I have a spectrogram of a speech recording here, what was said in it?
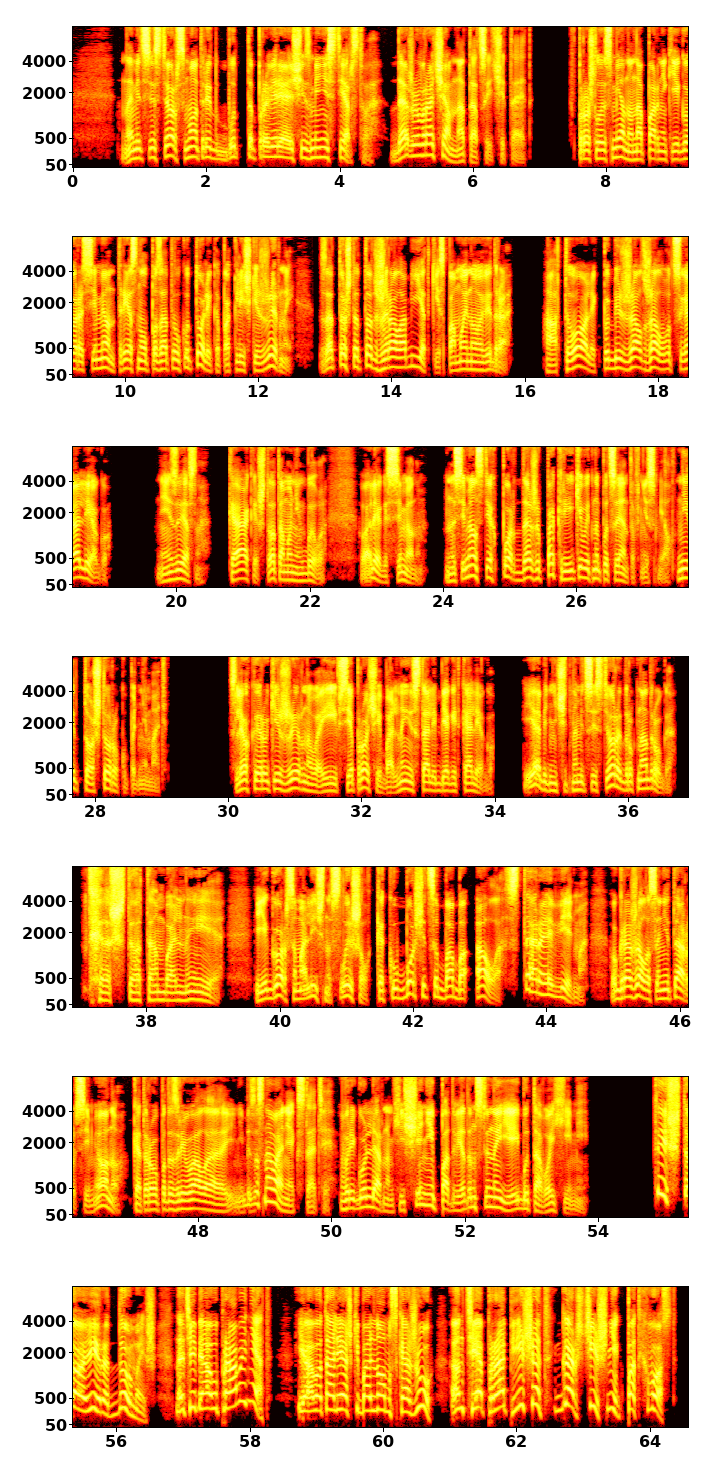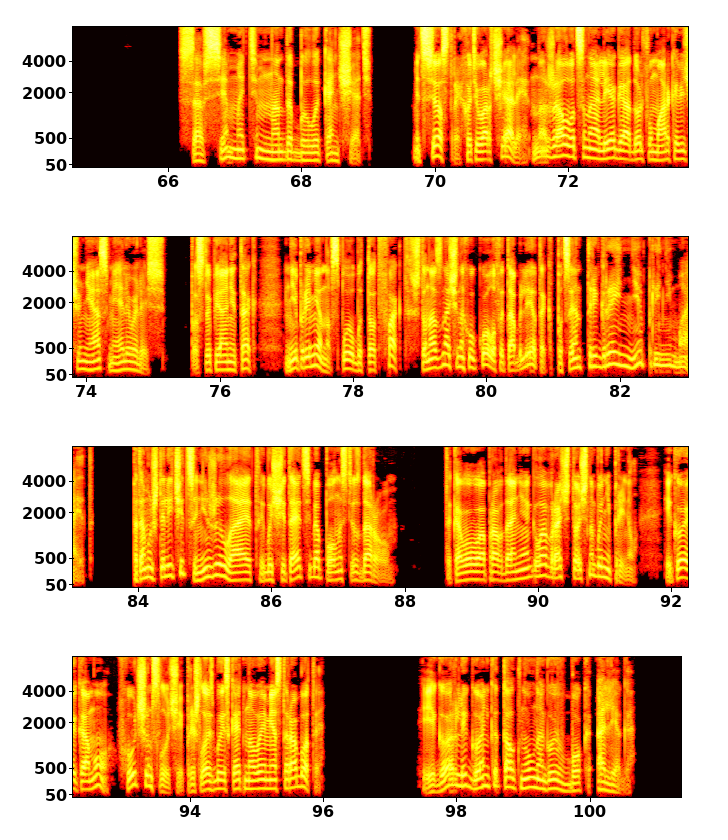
на медсестер смотрит, будто проверяющий из министерства. Даже врачам нотации читает. В прошлую смену напарник Егора Семен треснул по затылку Толика по кличке Жирный за то, что тот жрал объедки из помойного ведра. А Толик побежал жаловаться Олегу. Неизвестно, как и что там у них было, у Олега с Семеном. Но Семен с тех пор даже покрикивать на пациентов не смел, не то что руку поднимать. С легкой руки жирного и все прочие больные стали бегать к Олегу. Ябедничать на медсестер и друг на друга. Да что там больные? Егор самолично слышал, как уборщица баба Алла, старая ведьма, угрожала санитару Семену, которого подозревала, и не без основания, кстати, в регулярном хищении подведомственной ей бытовой химии. «Ты что, Ира, думаешь, на тебя управы нет? Я вот Олежке больному скажу, он тебе пропишет, горчишник под хвост!» Со всем этим надо было кончать. Медсестры, хоть и ворчали, но жаловаться на Олега Адольфу Марковичу не осмеливались. Поступя они так, непременно всплыл бы тот факт, что назначенных уколов и таблеток пациент Тригрей не принимает, потому что лечиться не желает, ибо считает себя полностью здоровым. Такового оправдания главврач точно бы не принял, и кое-кому, в худшем случае, пришлось бы искать новое место работы. Егор легонько толкнул ногой в бок Олега.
